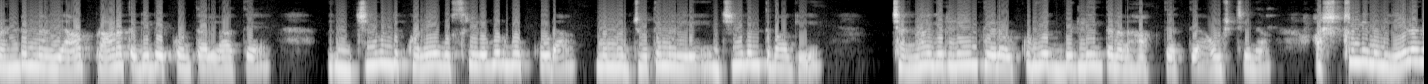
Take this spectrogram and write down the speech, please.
ಗಂಡನ್ನ ಯಾವ ಪ್ರಾಣ ತೆಗಿಬೇಕು ಅಂತ ಅಲ್ಲ ಅತ್ತೆ. ಜೀವನದ ಕೊನೆ ಉಸಿರಿರೋವರೆಗೂ ಕೂಡ ನನ್ನ ಜೊತೆನಲ್ಲಿ ಜೀವಂತವಾಗಿ ಚೆನ್ನಾಗಿರ್ಲಿ ಅಂತ ಹೇಳಿ ಅವ್ರು ಕುಡಿಯೋದ್ ಬಿಡ್ಲಿ ಅಂತ ನಾನು ಹಾಕ್ತೆ ಅತ್ತೆ ಔಷಧಿನ. ಅಷ್ಟರಲ್ಲಿ ನನಗೆ ಹೇಳೋಣ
